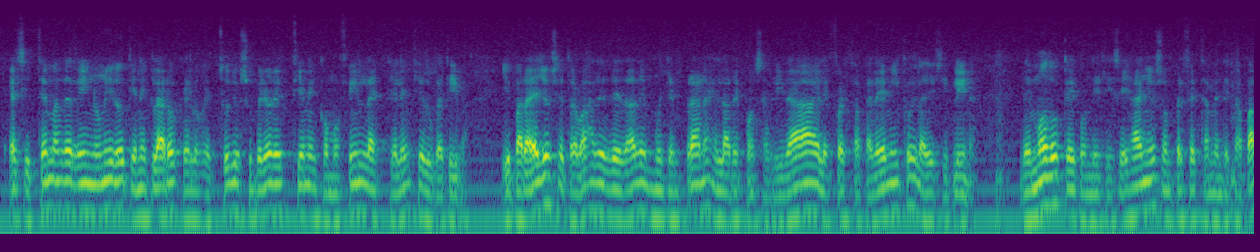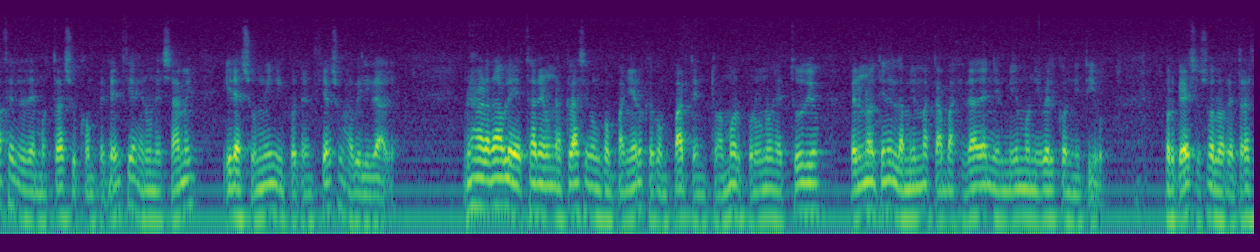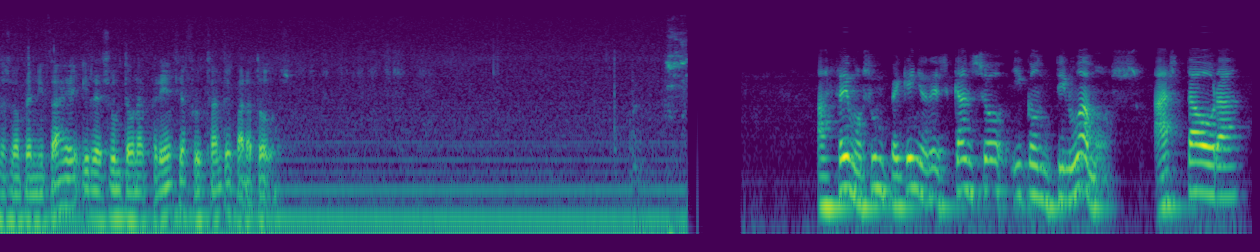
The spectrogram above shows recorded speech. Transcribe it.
El sistema de Reino Unido tiene claro que los estudios superiores tienen como fin la excelencia educativa y para ello se trabaja desde edades muy tempranas en la responsabilidad, el esfuerzo académico y la disciplina, de modo que con 16 años son perfectamente capaces de demostrar sus competencias en un examen y de asumir y potenciar sus habilidades. No es agradable estar en una clase con compañeros que comparten tu amor por unos estudios, pero no tienen las mismas capacidades ni el mismo nivel cognitivo, porque eso solo retrasa su aprendizaje y resulta una experiencia frustrante para todos. Hacemos un pequeño descanso y continuamos. Hasta ahora.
